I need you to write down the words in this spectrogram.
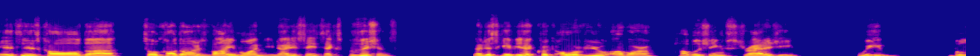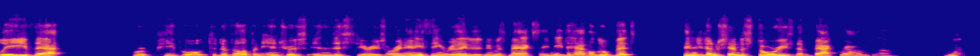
It is called uh, So-Called Dollars Volume 1, United States Expositions. Now, just to give you a quick overview of our publishing strategy, we believe that for people to develop an interest in this series or in anything related to numismatics, they need to have a little bit, they need to understand the stories, the backgrounds of what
